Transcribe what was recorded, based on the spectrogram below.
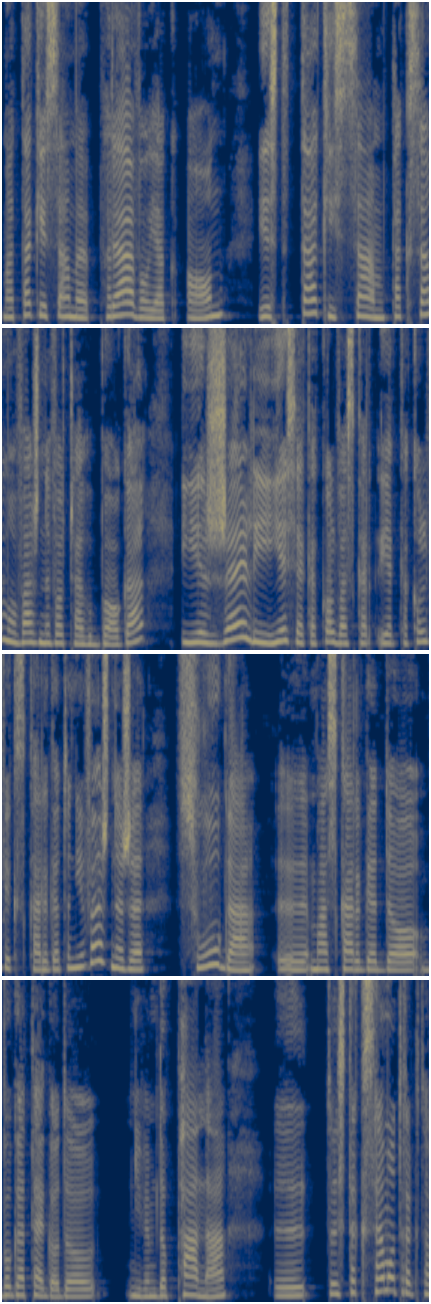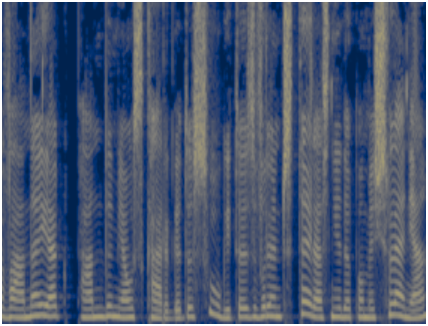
ma takie same prawo jak on, jest taki sam, tak samo ważny w oczach Boga i jeżeli jest jakakolwiek, jakakolwiek skarga, to nieważne, że sługa y, ma skargę do bogatego, do, nie wiem, do pana, y, to jest tak samo traktowane, jak pan by miał skargę do sługi. To jest wręcz teraz nie do pomyślenia,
